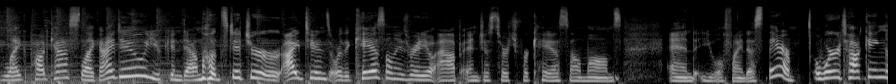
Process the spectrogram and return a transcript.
like podcasts like I do, you can download Stitcher or iTunes or the KSL News Radio app and just search for KSL Moms and you will find us there. We're talking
